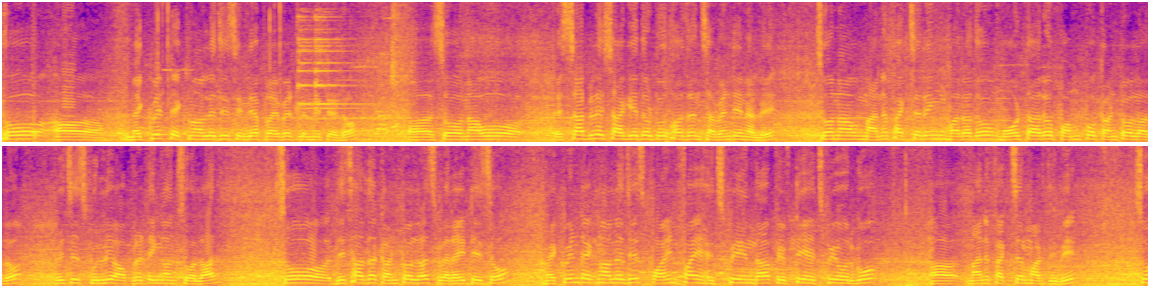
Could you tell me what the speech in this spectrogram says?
So Mecwin technologies India private limited so ನಾವು ಎಸ್ಟಾಬ್ಲಿಷ್ ಆಗಿದ್ದು ಟೂ ತೌಸಂಡ್ ಸೆವೆಂಟೀನಲ್ಲಿ ಸೊ ನಾವು ಮ್ಯಾನುಫ್ಯಾಕ್ಚರಿಂಗ್ ಬರೋದು motor pump controller which is fully operating on solar so this are the controllers varieties Mecwin technologies point five H ಪಿಯಿಂದ ಫಿಫ್ಟಿ ಹೆಚ್ ಪಿವರೆಗೂ ಮ್ಯಾನುಫ್ಯಾಕ್ಚರ್ ಮಾಡ್ತೀವಿ. So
